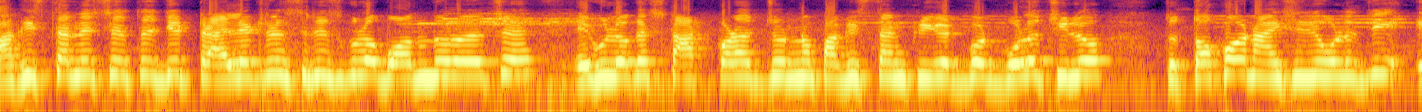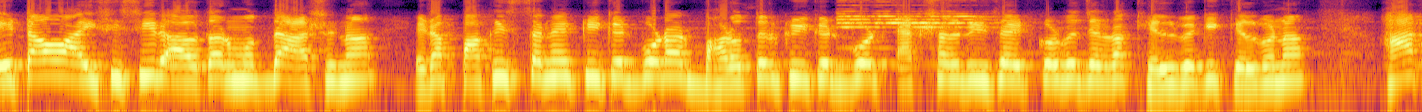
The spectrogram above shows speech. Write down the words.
পাকিস্তানের সাথে যে ট্রাইলেটার সিরিজগুলো বন্ধ রয়েছে, এগুলোকে স্টার্ট করার জন্য পাকিস্তান ক্রিকেট বোর্ড বলেছিল। তো তখন আইসিসি বলেছি, এটাও আইসিসির আওতার মধ্যে আসে না। এটা পাকিস্তানের ক্রিকেট বোর্ড আর ভারতের ক্রিকেট বোর্ড একসাথে ডিসাইড করবে যে এটা খেলবে কি খেলবে না। হাত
